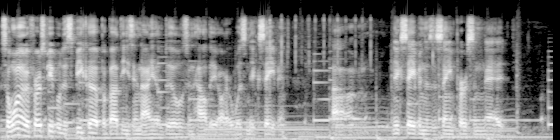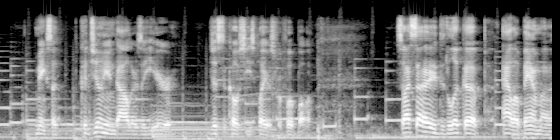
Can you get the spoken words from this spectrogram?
so one of the first people to speak up about these NIL deals and how they are was Nick Saban. Um, Nick Saban is the same person that makes a cajillion dollars a year just to coach these players for football. So I decided to look up Alabama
